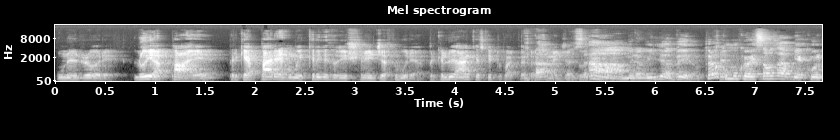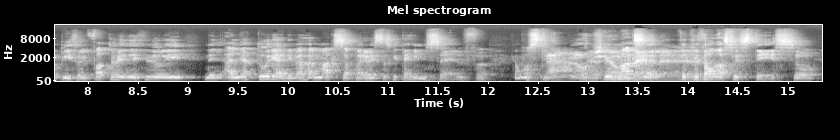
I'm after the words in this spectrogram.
un errore. Lui appare perché appare come credito di sceneggiatura, perché lui ha anche scritto parte della ah, sceneggiatura. Ah, meraviglioso, vero. Però sì. comunque questa cosa mi ha colpito, il fatto che dei titoli degli, agli attori arrivata a Max appare questa scritta himself. Che è un po' strano, è, cioè è Max bel... interpretato da se stesso.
